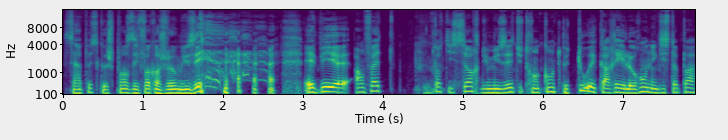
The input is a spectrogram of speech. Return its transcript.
C'est un peu ce que je pense des fois quand je vais au musée. et puis euh, en fait, quand il sort du musée, tu te rends compte que tout est carré, le rond n'existe pas.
